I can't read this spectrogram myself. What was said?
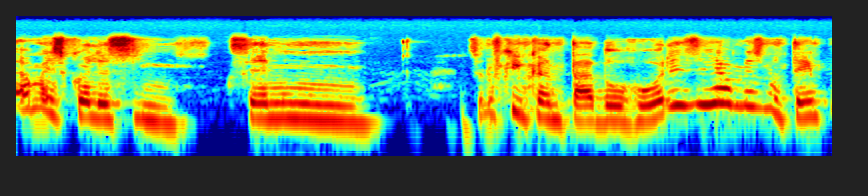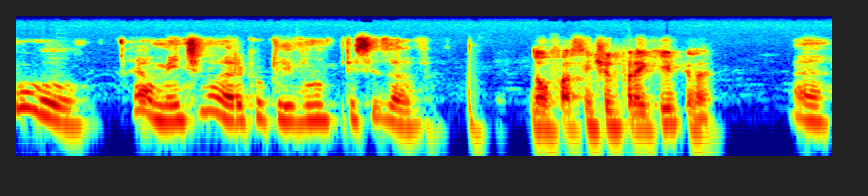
é uma escolha assim, você não, você não fica encantado horrores e ao mesmo tempo realmente não era o que o Cleveland precisava. Não faz sentido para a equipe, né? É.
